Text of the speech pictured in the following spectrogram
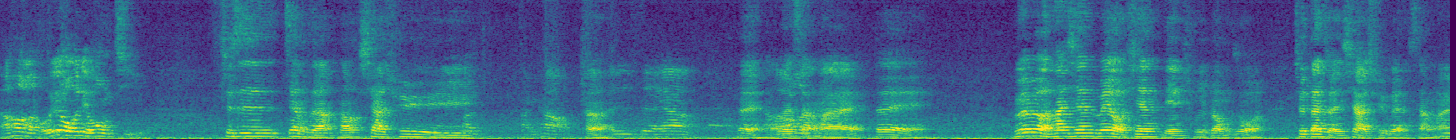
然后呢，我因为我有点忘记。就是这样子啊，然后下去，反靠，嗯还是这样。对，然后再上来，对。没有没有，他先没有先连续动作，就单纯下去跟上来。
